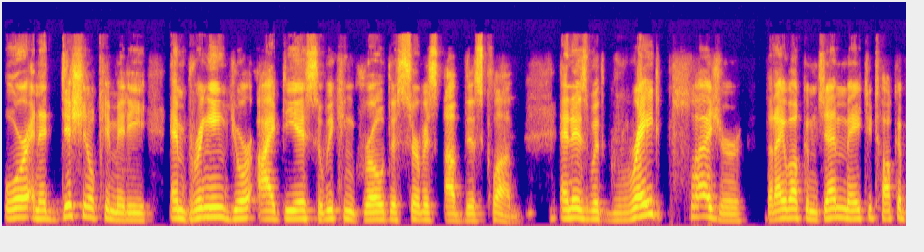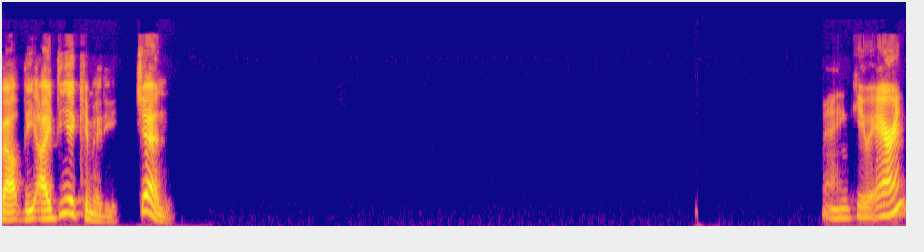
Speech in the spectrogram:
or an additional committee and bringing your ideas so we can grow the service of this club. And it is with great pleasure that I welcome Jen May to talk about the Idea Committee. Jen. Thank you, Aaron.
